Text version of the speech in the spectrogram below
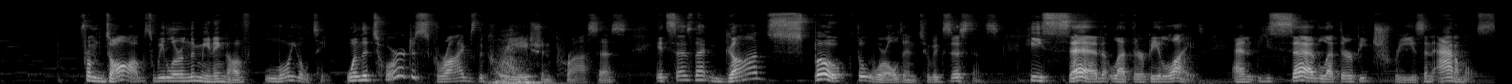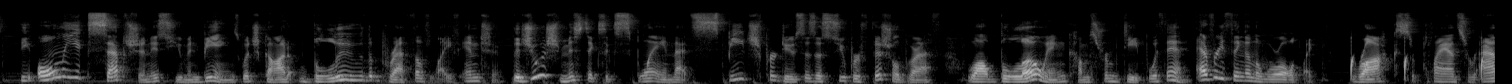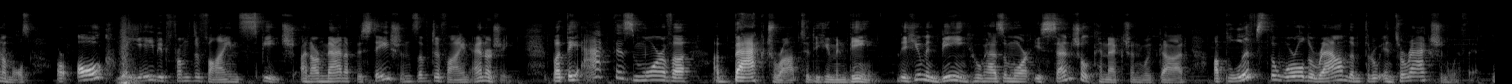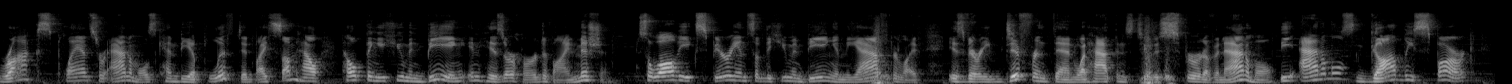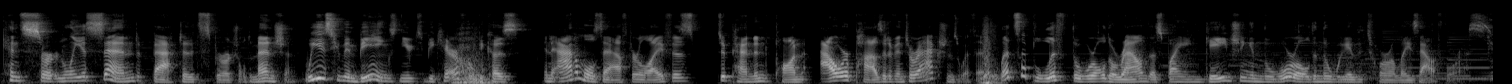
From dogs, we learn the meaning of loyalty. When the Torah describes the creation process, it says that God spoke the world into existence. He said, let there be light, and he said, let there be trees and animals. The only exception is human beings, which God blew the breath of life into. The Jewish mystics explain that speech produces a superficial breath, while blowing comes from deep within. Everything in the world, like rocks, or plants, or animals, are all created from divine speech and are manifestations of divine energy, but they act as more of a, a backdrop to the human being. The human being who has a more essential connection with God uplifts the world around them through interaction with it. Rocks, plants, or animals can be uplifted by somehow helping a human being in his or her divine mission. So while the experience of the human being in the afterlife is very different than what happens to the spirit of an animal, the animal's godly spark can certainly ascend back to its spiritual dimension. We as human beings need to be careful because an animal's afterlife is dependent upon our positive interactions with it. Let's uplift the world around us by engaging in the world in the way the Torah lays out for us.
